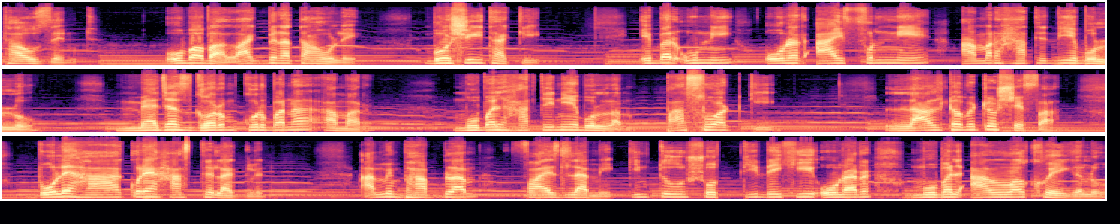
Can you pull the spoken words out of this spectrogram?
থাউজেন্ড ও বাবা, লাগবে না তাহলে। বসেই থাকি। এবার উনি ওনার আইফোন নিয়ে আমার হাতে দিয়ে বলল, মেজাজ গরম করবা না আমার। মোবাইল হাতে নিয়ে বললাম, পাসওয়ার্ড কি? লাল টমেটো শেফা। বলে হা হা করে হাসতে লাগলেন। আমি ভাবলাম, ফাইজলামি। কিন্তু সত্যি দেখি ওনার মোবাইল আনলক হয়ে গেল।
